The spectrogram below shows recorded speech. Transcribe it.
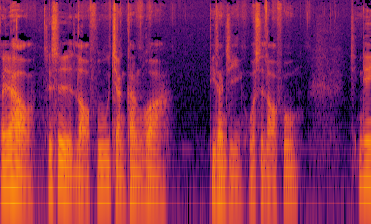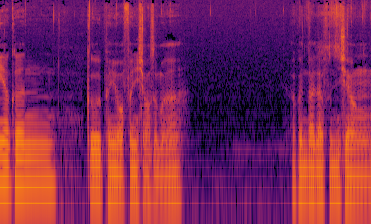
大家好，这是老夫讲干话第三集，我是老夫。今天要跟各位朋友分享什么呢？要跟大家分享，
